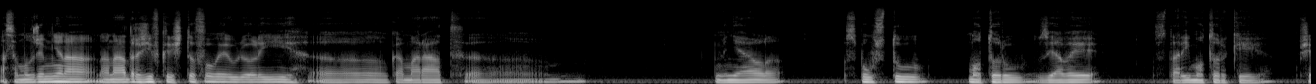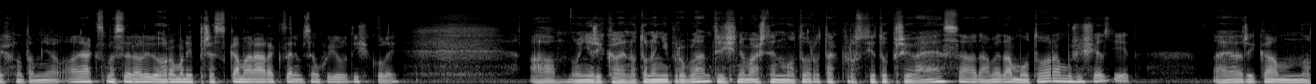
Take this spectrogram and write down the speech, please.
A samozřejmě na, na nádrži v Krištofově údolí e, kamarád e, měl spoustu motorů z Javy, starý motorky, všechno tam měl. A jak jsme se dali dohromady přes kamaráda, kterým jsem chodil do té školy, a oni říkali, no to není problém, když nemáš ten motor, tak prostě to přivez a dáme tam motor a můžeš jezdit. A já říkám, no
